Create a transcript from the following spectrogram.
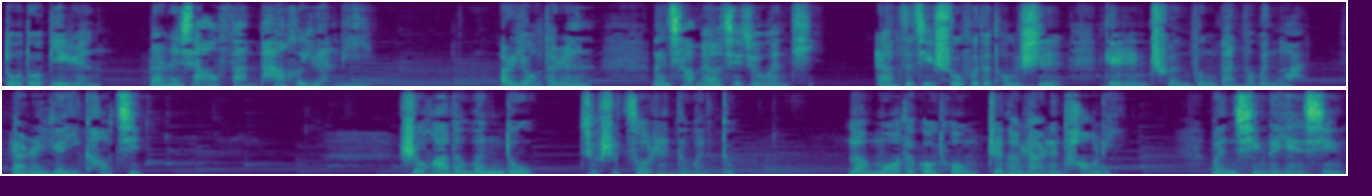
咄咄逼人，让人想要反叛和远离；而有的人能巧妙解决问题，让自己舒服的同时，给人春风般的温暖，让人愿意靠近。说话的温度就是做人的温度，冷漠的沟通只能让人逃离。温情的言行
